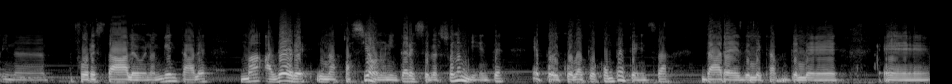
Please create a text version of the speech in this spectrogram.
in uh, forestale o in ambientale, ma avere una passione, un interesse verso l'ambiente e poi con la tua competenza dare delle, delle, eh,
